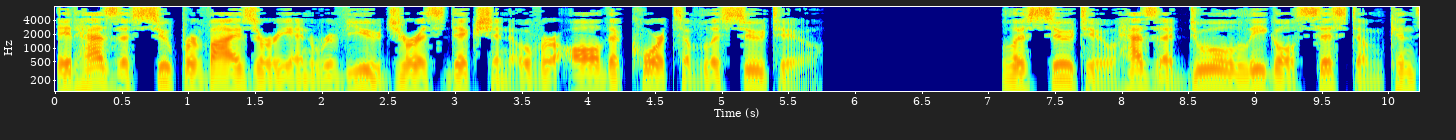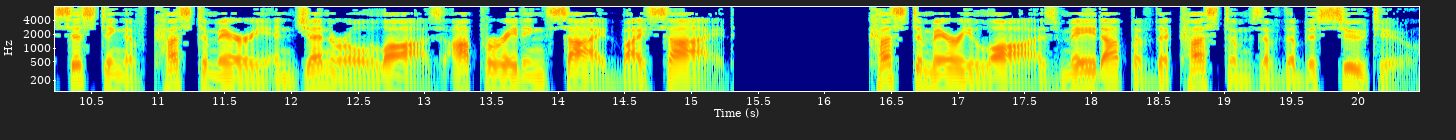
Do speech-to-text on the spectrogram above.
It has a supervisory and review jurisdiction over all the courts of Lesotho. Lesotho has a dual legal system consisting of customary and general laws operating side by side. Customary law is made up of the customs of the Basotho,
